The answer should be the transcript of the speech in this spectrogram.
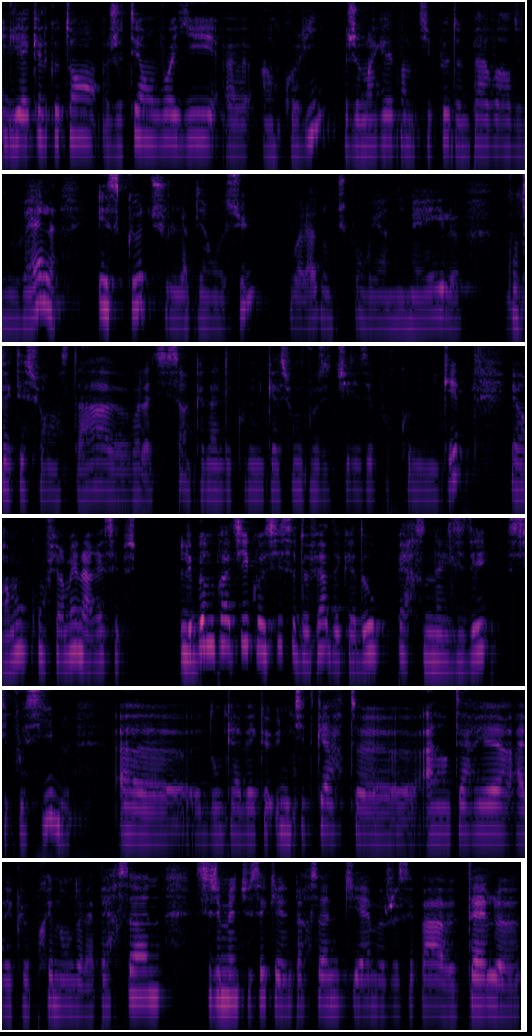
il y a quelque temps, je t'ai envoyé un colis, je m'inquiète un petit peu de ne pas avoir de nouvelles. Est-ce que tu l'as bien reçu? Voilà, donc tu peux envoyer un email, contacter sur Insta, voilà, si c'est un canal de communication que vous utilisez pour communiquer, mais vraiment confirmer la réception. Les bonnes pratiques aussi, c'est de faire des cadeaux personnalisés si possible. Euh, donc avec une petite carte euh, à l'intérieur avec le prénom de la personne. Si jamais tu sais qu'il y a une personne qui aime, je sais pas, euh, tel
